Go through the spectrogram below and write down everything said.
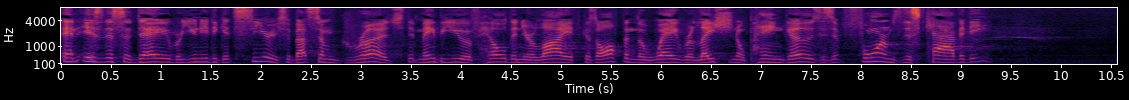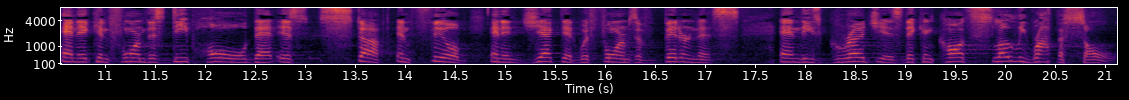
And is this a day where you need to get serious about some grudge that maybe you have held in your life? Because often the way relational pain goes is it forms this cavity. And it can form this deep hole that is stuffed and filled and injected with forms of bitterness and these grudges that can cause slowly rot the soul.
